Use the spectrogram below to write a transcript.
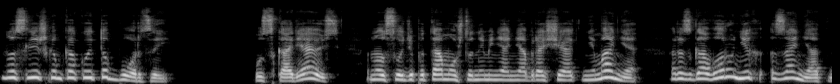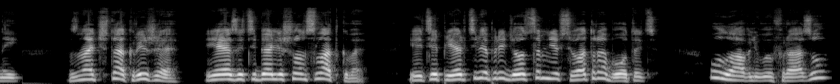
но слишком какой-то борзый. Ускоряюсь, но, судя по тому, что на меня не обращают внимания, разговор у них занятный. «Значит так, рыжая, я из-за тебя лишен сладкого, и теперь тебе придется мне все отработать». Улавливаю фразу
